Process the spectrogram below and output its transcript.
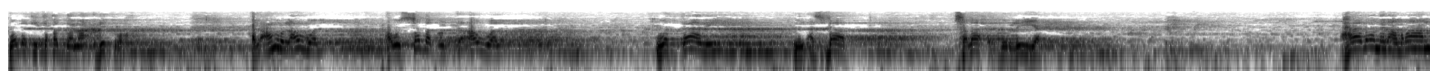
والتي تقدم ذكرها. الأمر الأول أو السبب الأول والثاني من أسباب صلاح الذرية. هذان الأمران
